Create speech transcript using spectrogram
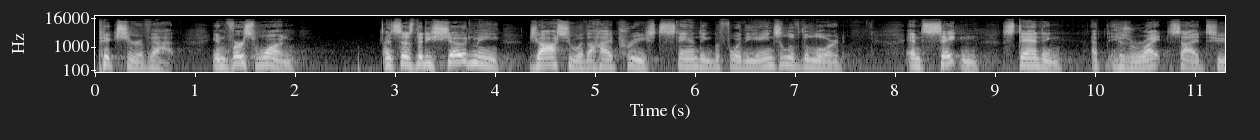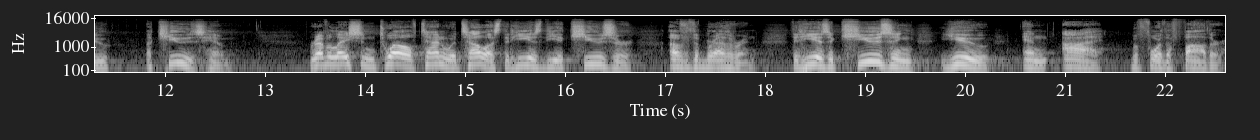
picture of that. In verse 1, it says that He showed me Joshua the high priest standing before the angel of the Lord, and Satan standing at his right side to accuse him. Revelation 12 10 would tell us that he is the accuser of the brethren, that he is accusing you and I before the Father.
